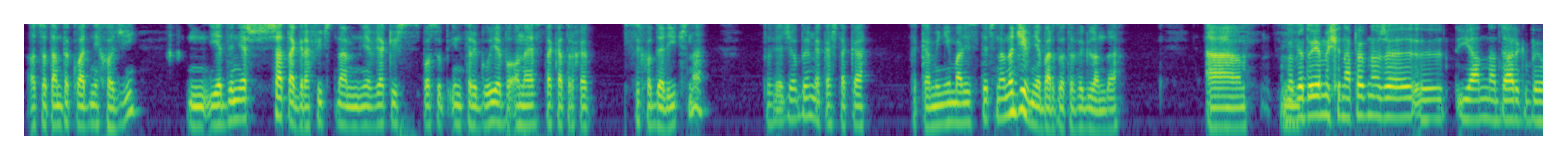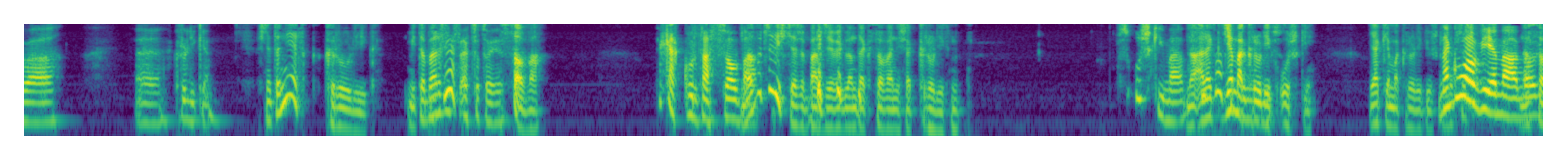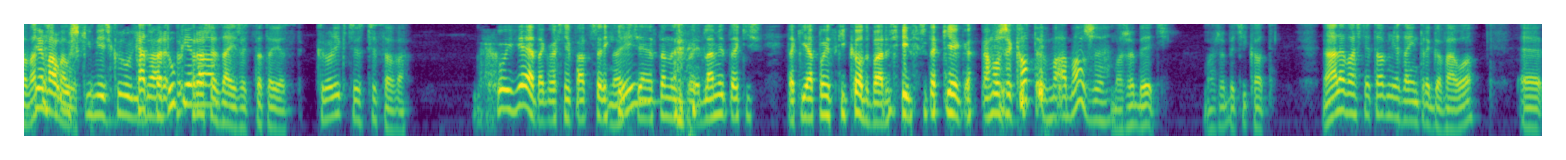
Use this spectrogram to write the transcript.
O co tam dokładnie chodzi. Mm, Jedynie szata graficzna mnie w jakiś sposób intryguje, bo ona jest taka trochę psychodeliczna. Powiedziałbym, jakaś taka, taka minimalistyczna. No dziwnie bardzo to wygląda. A, Dowiadujemy się na pewno, że y, Joanna Dark była e, królikiem. właśnie to nie jest królik. Mi to bardziej Jest, a co to jest? sowa. Jaka kurwa soba? No oczywiście, że bardziej wygląda jak sowa niż jak królik. Uszki ma. No ale Co- gdzie ma królik mówisz? uszki? Jakie ma królik uszki? Na No głowie ma, no. No, sowa gdzie ma uszki uszki. mieć królik? Kasper, na dupie pr- proszę ma? zajrzeć, co to jest. Królik czy, czy sowa? Chuj wie, tak właśnie patrzę i, No i- chciałem stanąć, bo dla mnie to jakiś taki japoński kot bardziej, coś takiego. A może kotem? A może? Może być. Może być i kot. No ale właśnie to mnie zaintrygowało. E,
